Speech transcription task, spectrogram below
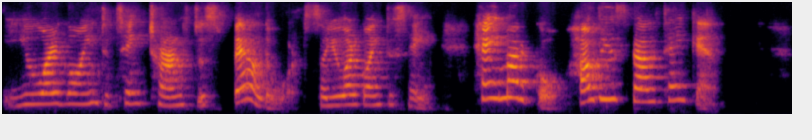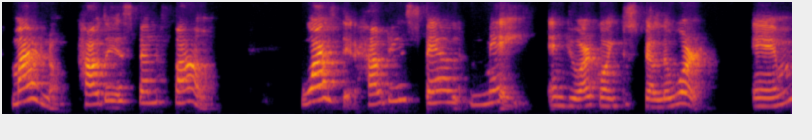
you are going to take turns to spell the words. So you are going to say, hey Marco, how do you spell taken? Marlon, how do you spell found? Walter, how do you spell made? And you are going to spell the word M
